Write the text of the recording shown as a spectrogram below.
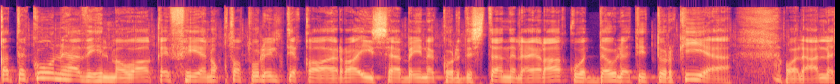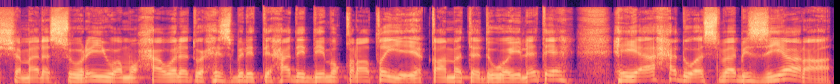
قد تكون هذه المواقف هي نقطة الالتقاء الرئيسة بين كردستان العراق والدولة التركية ولعل الشمال السوري ومحاولة حزب الاتحاد الديمقراطي الديمقراطي إقامة دويلته هي أحد أسباب الزيارة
